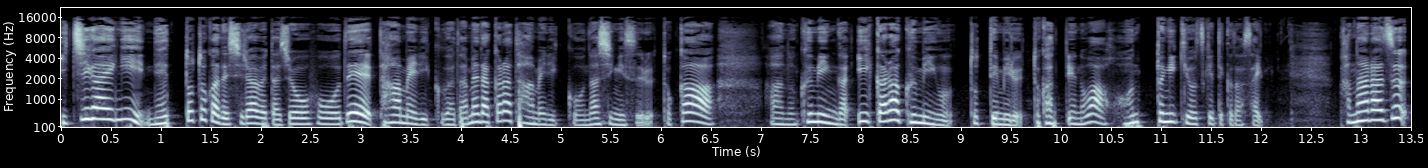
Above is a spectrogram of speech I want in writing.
一概にネットとかで調べた情報でターメリックがダメだからターメリックをなしにするとか、あの、クミンがいいからクミンを取ってみるとかっていうのは本当に気をつけてください。必ず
